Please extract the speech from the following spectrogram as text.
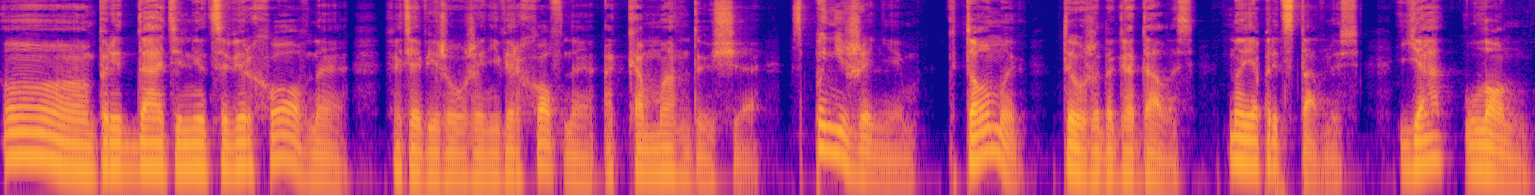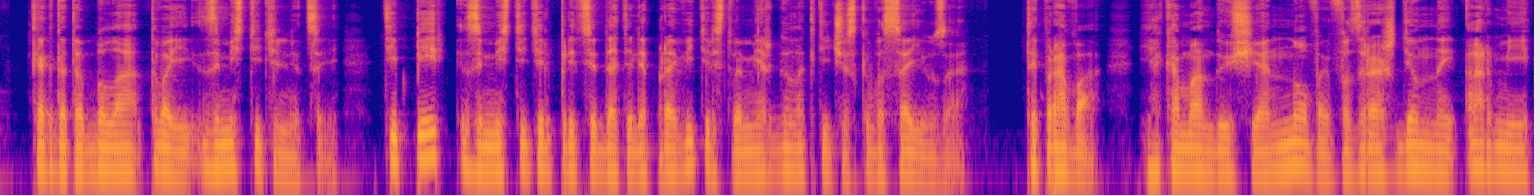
«О, предательница Верховная, хотя вижу уже не Верховная, а командующая, с понижением. Кто мы? Ты уже догадалась, но я представлюсь. Я Лон, когда-то была твоей заместительницей, теперь заместитель председателя правительства Межгалактического Союза. Ты права, я командующая новой возрожденной армией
